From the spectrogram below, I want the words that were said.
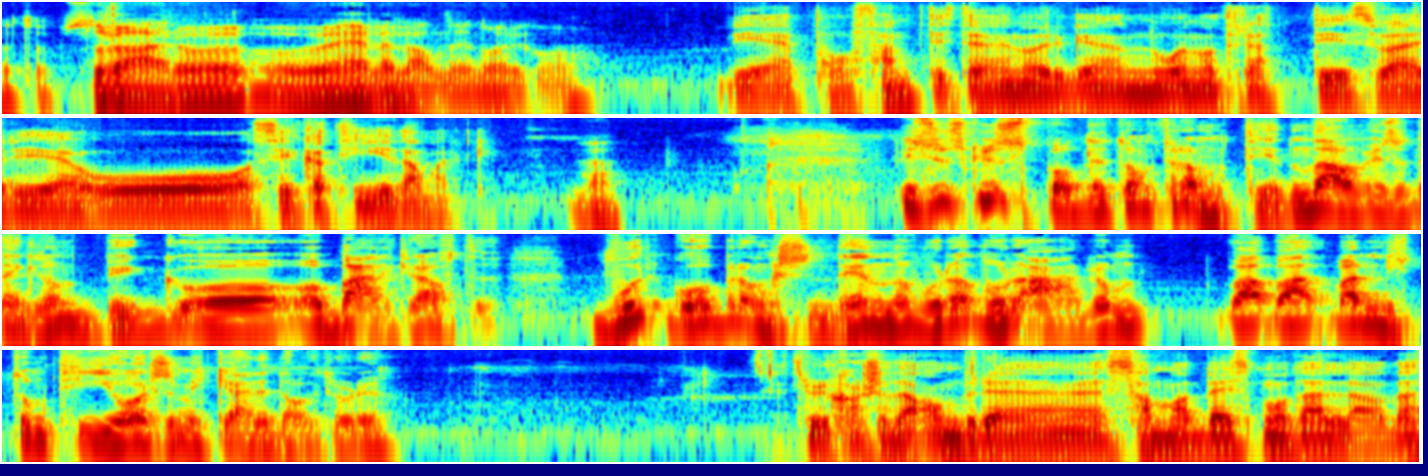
nettopp. Så det er over hele landet i Norge òg? Vi er på 50 steder i Norge, noen og 30 i Sverige og ca. 10 i Danmark. Ja. Hvis du skulle spådd litt om framtiden, hvis du tenker om bygg og, og, bærekraft, hvor går bransjen din? Hvor, hvor er det om hva, hva, hva, er nytt om ti år som ikke er i dag, tror du? Jeg tror kanskje det er andre samarbeidsmodeller. Det,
